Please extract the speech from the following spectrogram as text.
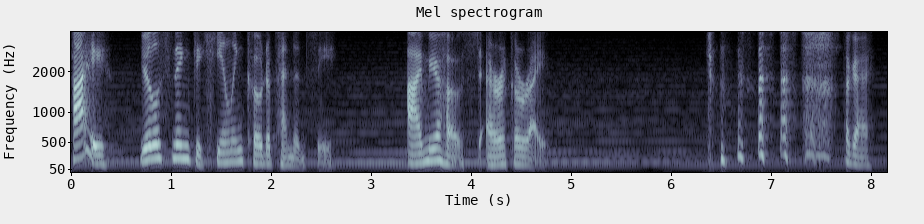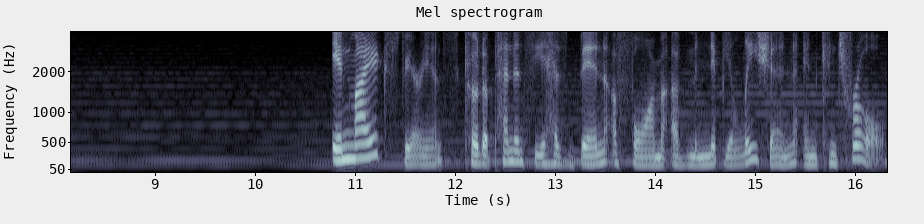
Hi, you're listening to Healing Codependency. I'm your host, Erika Wright. okay. In my experience, codependency has been a form of manipulation and control.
